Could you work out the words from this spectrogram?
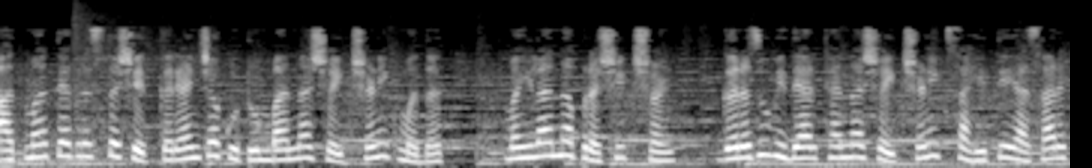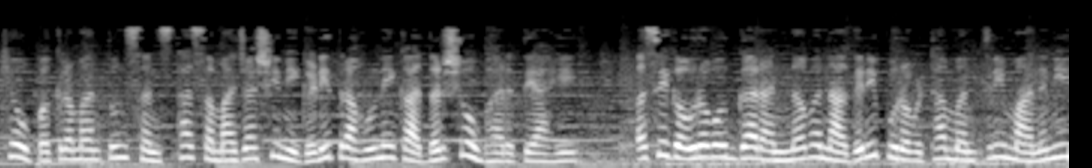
आत्महत्याग्रस्त शेतकऱ्यांच्या कुटुंबांना शैक्षणिक मदत महिलांना प्रशिक्षण गरजू विद्यार्थ्यांना शैक्षणिक साहित्य यासारख्या उपक्रमांतून संस्था समाजाशी निगडीत राहून एक आदर्श उभारते आहे असे गौरवोद्गार अन्न व नागरी पुरवठा मंत्री माननीय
